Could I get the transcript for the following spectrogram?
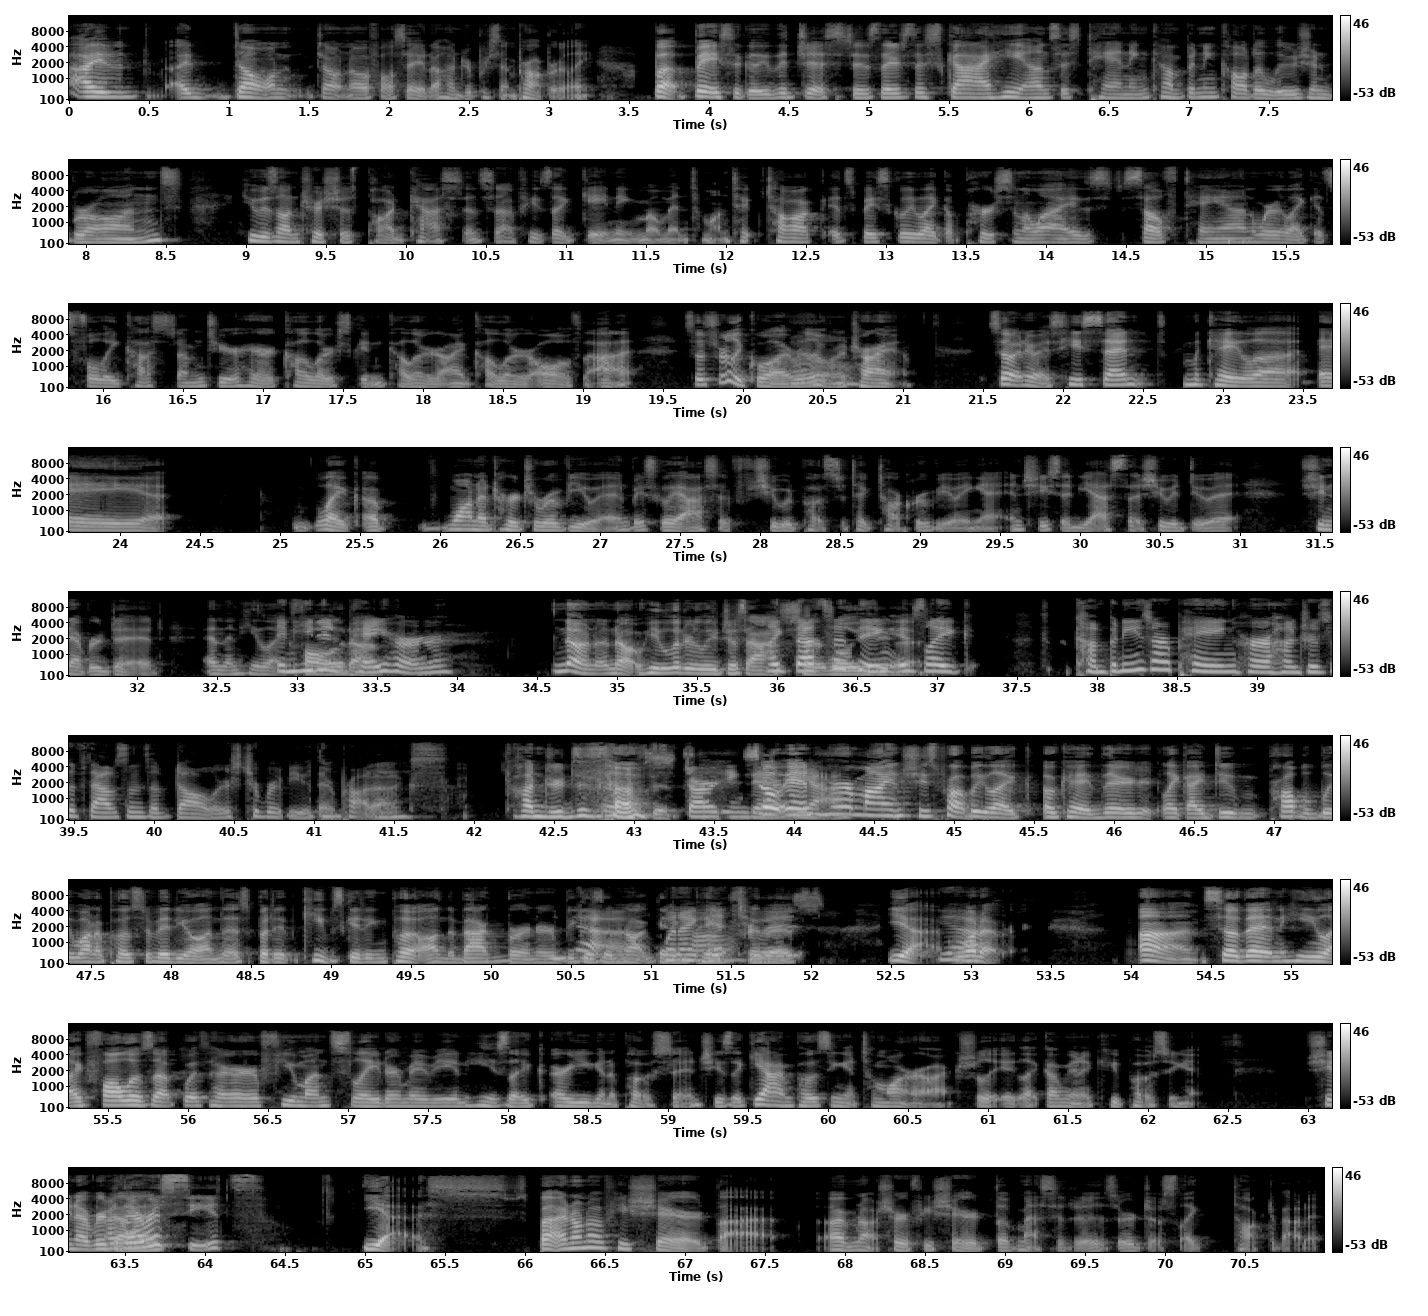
I I don't don't know if I'll say it 100% properly. But basically the gist is there's this guy, he owns this tanning company called Illusion Bronze. He was on Trisha's podcast and stuff. He's like gaining momentum on TikTok. It's basically like a personalized self tan where like it's fully custom to your hair color, skin color, eye color, all of that. So it's really cool. I really want Oh. to try it. So anyways, he sent Mikayla a like a wanted her to review it and basically asked if she would post a TikTok reviewing it and she said yes that she would do it. She never did. And then he like and he didn't pay up. her. No, no, no. He literally just asked Like her, that's the "Will thing is like companies are paying her hundreds of thousands of dollars to review their mm-hmm. products. hundreds of So thousands. starting there. So in yeah. her mind, she's probably like, okay, there. Like I do probably want to post a video on this, but it keeps getting put on the back burner because I'm not getting paid for it. this. Yeah, Yeah. whatever. Um. So then he like follows up with her a few months later, maybe, and he's like, "Are you gonna post it?" And she's like, "Yeah, I'm posting it tomorrow. Actually, like I'm gonna keep posting it." She never did. Are does. there receipts? Yes, but I don't know if he shared that. I'm not sure if he shared the messages or just like talked about it.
